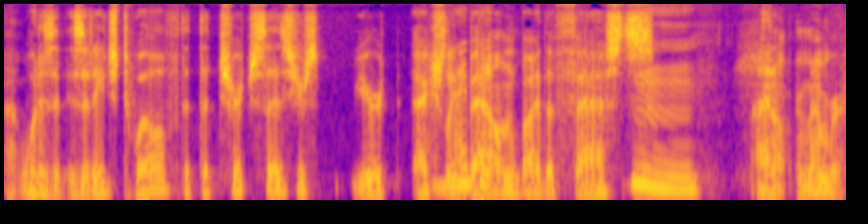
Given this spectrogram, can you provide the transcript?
Uh, what is it? Is it age twelve that the church says you're you're actually bound be. by the fasts? Hmm. I don't remember.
